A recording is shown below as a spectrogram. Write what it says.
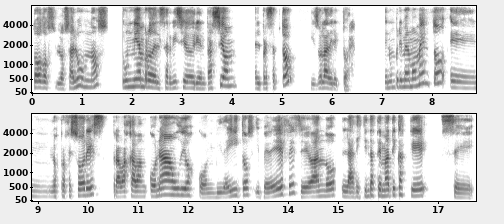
todos los alumnos, un miembro del servicio de orientación, el preceptor y yo la directora. En un primer momento, los profesores trabajaban con audios, con videitos y PDFs, llevando las distintas temáticas que se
